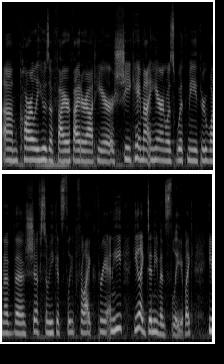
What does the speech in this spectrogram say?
um, Carly, who's a firefighter out here. She came out here and was with me through one of the shifts, so he could sleep for like three. And he he like didn't even sleep. Like he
